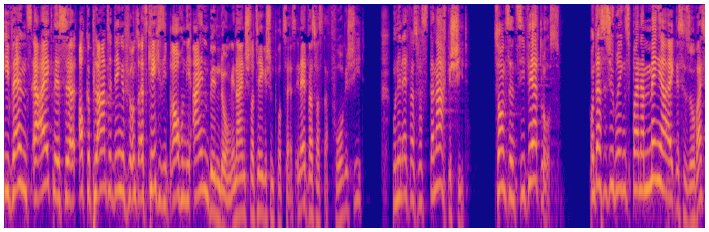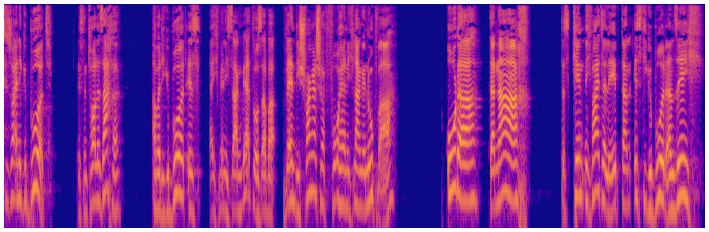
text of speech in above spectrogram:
Events, Ereignisse, auch geplante Dinge für uns als Kirche, sie brauchen die Einbindung in einen strategischen Prozess, in etwas, was davor geschieht und in etwas, was danach geschieht. Sonst sind sie wertlos. Und das ist übrigens bei einer Menge Ereignisse so. Weißt du, so eine Geburt ist eine tolle Sache, aber die Geburt ist, ich will nicht sagen wertlos, aber wenn die Schwangerschaft vorher nicht lang genug war oder danach das Kind nicht weiterlebt, dann ist die Geburt an sich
